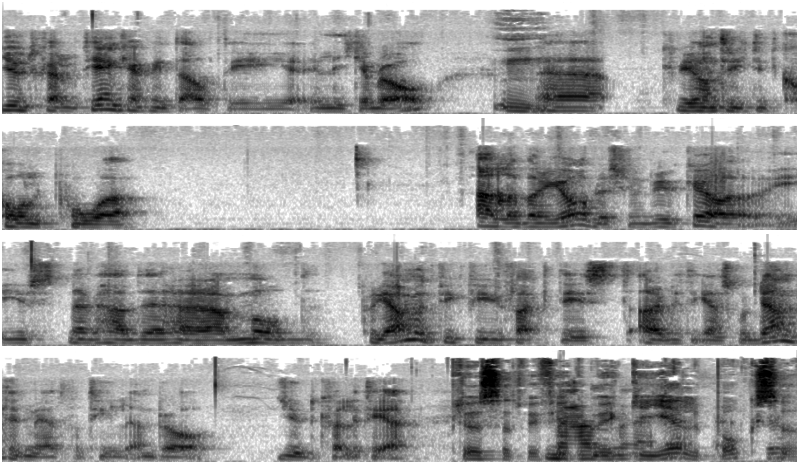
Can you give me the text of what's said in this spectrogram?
ljudkvaliteten kanske inte alltid är, lika bra. Mm. Eh, och vi har inte riktigt koll på alla variabler som vi brukar ha. Just när vi hade det här mod-programmet fick vi ju faktiskt arbeta ganska ordentligt med att få till en bra ljudkvalitet. Plus att vi fick Men, mycket eh, hjälp också.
